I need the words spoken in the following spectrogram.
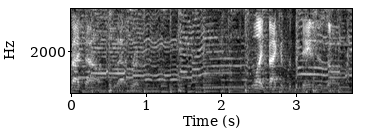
Right back down to that riff. This is like back into the danger zone.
